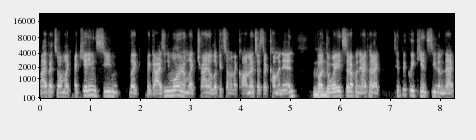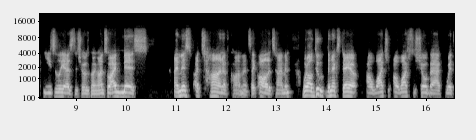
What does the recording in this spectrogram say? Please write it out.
iPad, so I'm like I can't even see like the guys anymore, and I'm like trying to look at some of the comments as they're coming in. Mm-hmm. But the way it's set up on the iPad, I typically can't see them that easily as the show's going on. So I miss, I miss a ton of comments like all the time. And what I'll do the next day, I'll, I'll watch, I'll watch the show back with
